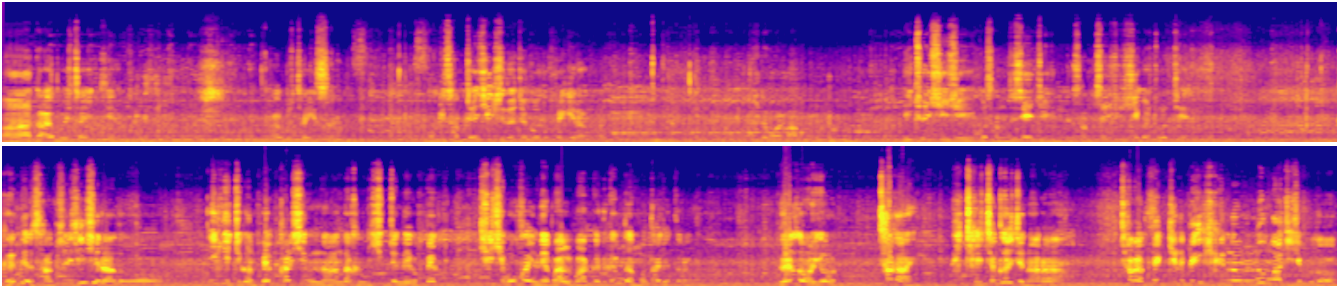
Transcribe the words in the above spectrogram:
아 그 RV 차 있지. 그렇게 생겼어. RV 차 있어. 거기 3000cc다 적어도 100이란 거 이름 얼마? 2000cc 있고 3000cc 있는데 3000cc가 좋지. 근데 3000cc라도 이게 지금 180 나간다 근데 실제 내가 175까지 내 발을 봤거든. 그럼 난 못하겠더라고. 그래도 이거 차가 휘청휘청 거리진 않아 차가 100km 120km 넘, 넘어가지 싶어도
